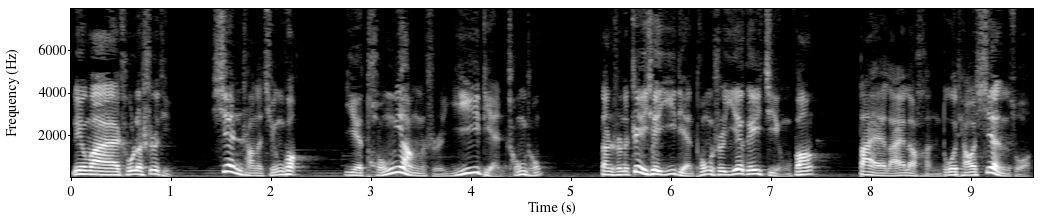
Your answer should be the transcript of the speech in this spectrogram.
另外，除了尸体，现场的情况也同样是疑点重重。但是呢，这些疑点同时也给警方带来了很多条线索，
